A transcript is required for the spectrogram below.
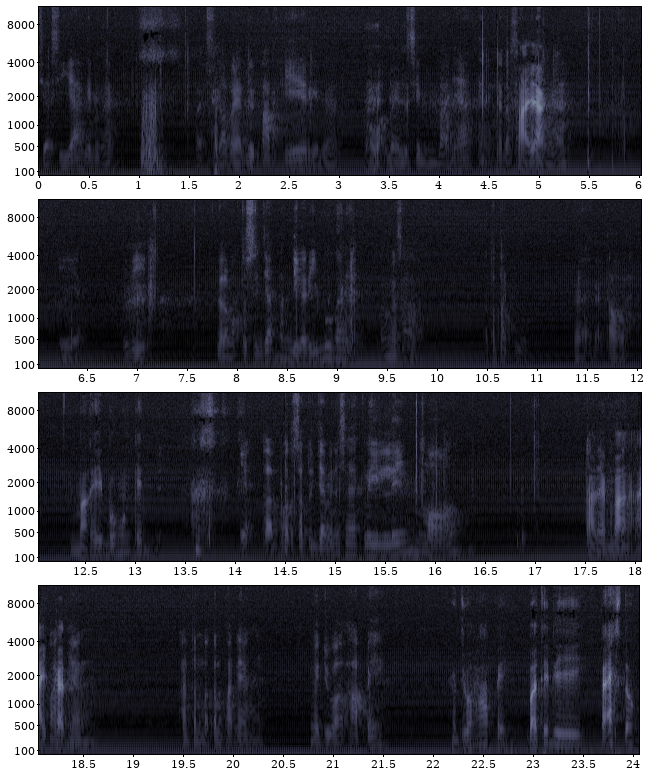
sia-sia gitu kan sudah banyak duit parkir gitu kan bawa bensin banyak kan kata Sayang ya? kan. Iya jadi dalam waktu sejam kan 3000 kan ya kalau nggak salah. Atau 4000 nggak nggak tahu lah. lima ribu mungkin. Ya dalam waktu satu jam ini saya keliling mall. Palembang Icon. yang ada tempat-tempat yang ngejual HP ngejual HP berarti di PS dong?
